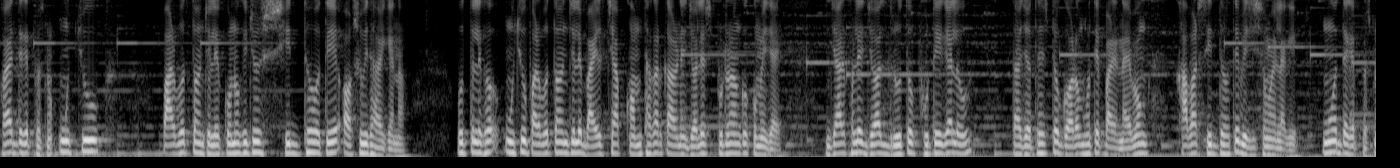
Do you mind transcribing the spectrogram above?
কয়েক দিকের প্রশ্ন, উঁচু পার্বত্য অঞ্চলে কোনো কিছু সিদ্ধ হতে অসুবিধা হয় কেন? উত্তর লেখ উঁচু পার্বত্য অঞ্চলে বায়ুর চাপ কম থাকার কারণে জলের স্ফুটনাঙ্ক কমে যায়, যার ফলে জল দ্রুত ফুটে গেলেও তা যথেষ্ট গরম হতে পারে না এবং খাবার সিদ্ধ হতে বেশি সময় লাগে। দেখের প্রশ্ন।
